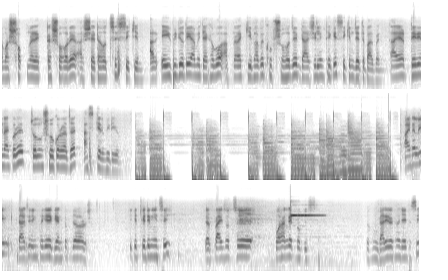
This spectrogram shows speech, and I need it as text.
আমার স্বপ্নের একটা শহরে আর সেটা হচ্ছে সিকিম। আর এই ভিডিওতে আমি দেখাবো আপনারা কীভাবে খুব সহজে দার্জিলিং থেকে সিকিম যেতে পারবেন। তাই আর দেরি না করে চলুন শুরু করা যাক আজকের ভিডিও ফাইনালি দার্জিলিং থেকে গ্যাংটক যাওয়ার টিকিট কেটে নিয়েছি। যার প্রাইস হচ্ছে ফোর হান্ড্রেড রুপিস তখন গাড়ির ওখানে যাইতেছি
